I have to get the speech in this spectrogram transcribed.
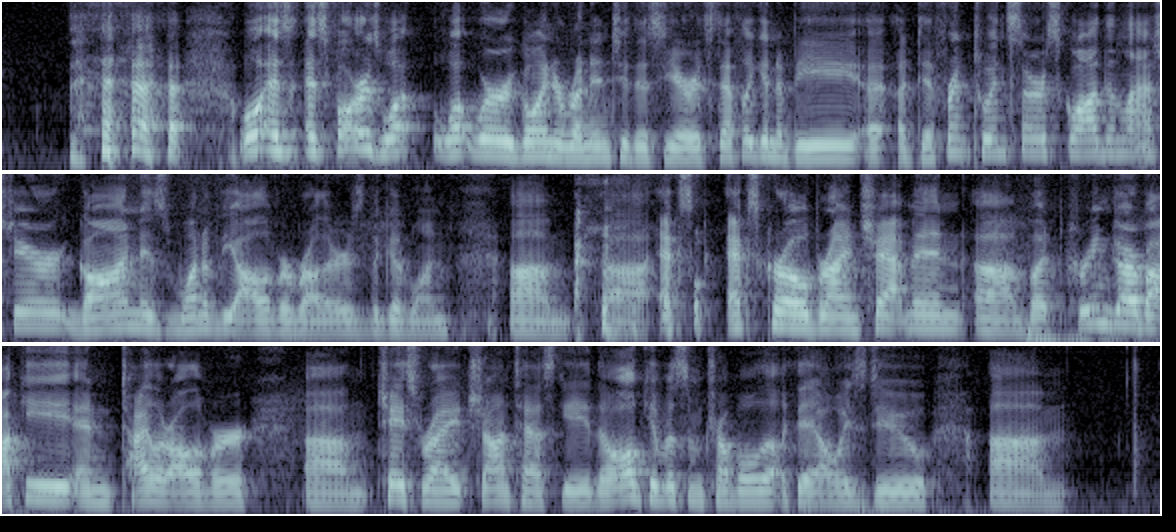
Well, as as far as what what we're going to run into this year, it's definitely going to be a, a different Twin Star squad than last year. Gone is one of the Oliver brothers, the good one. Um, uh, ex ex Crow Brian Chapman, um, but Kareem Darbaki and Tyler Oliver, um, Chase Wright, Sean Teskey, they'll all give us some trouble like they always do. Um,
